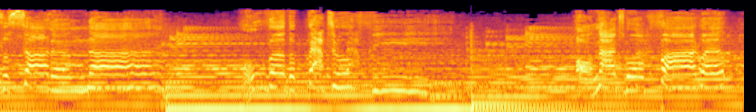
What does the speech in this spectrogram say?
was a sudden night over the battlefield. All nights were fired with.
